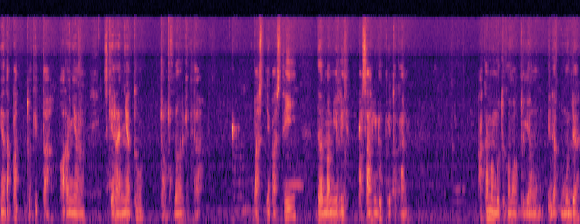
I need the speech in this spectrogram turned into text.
yang tepat untuk kita orang yang sekiranya tuh cocok dengan kita. Pasti pasti dan memilih pasangan hidup itu kan akan membutuhkan waktu yang tidak mudah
